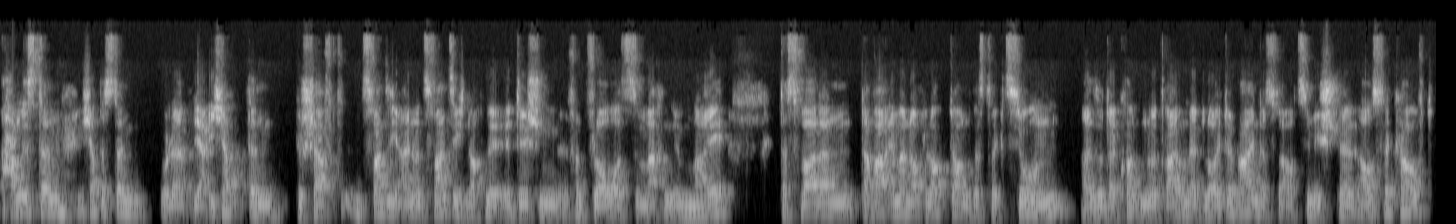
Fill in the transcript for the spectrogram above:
haben es dann, ich habe es dann, oder ja, ich habe dann geschafft, 2021 noch eine Edition von Floor Wars zu machen im Mai. Das war dann, da war immer noch Lockdown-Restriktionen. Also da konnten nur 300 Leute rein. Das war auch ziemlich schnell ausverkauft.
